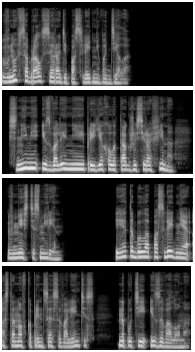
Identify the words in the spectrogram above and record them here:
вновь собрался ради последнего дела. С ними из Валении приехала также Серафина вместе с Мирин. И это была последняя остановка принцессы Валентис на пути из Авалона.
